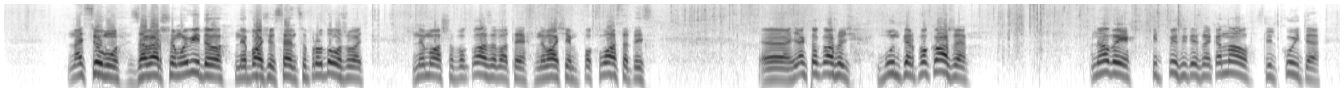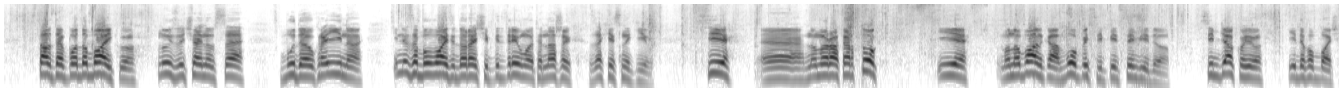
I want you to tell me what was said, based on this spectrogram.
на цьому завершуємо відео. Не бачу сенсу продовжувати. Нема що показувати, нема чим похвастатись. Е, як то кажуть, бункер покаже. Ну а ви підписуйтесь на канал, слідкуйте, ставте вподобайку. Ну і звичайно все буде Україна. І не забувайте, до речі, підтримувати наших захисників. Всі е, номера карток і монобанка в описі під цим відео. Всім дякую і до побачення.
